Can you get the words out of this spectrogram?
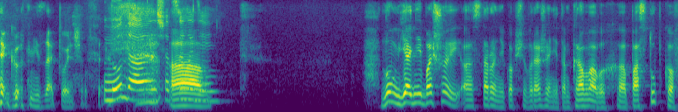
Год не закончился. Ну да, еще целый а, день. Ну, я небольшой э, сторонник вообще выражения там кровавых э, поступков.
